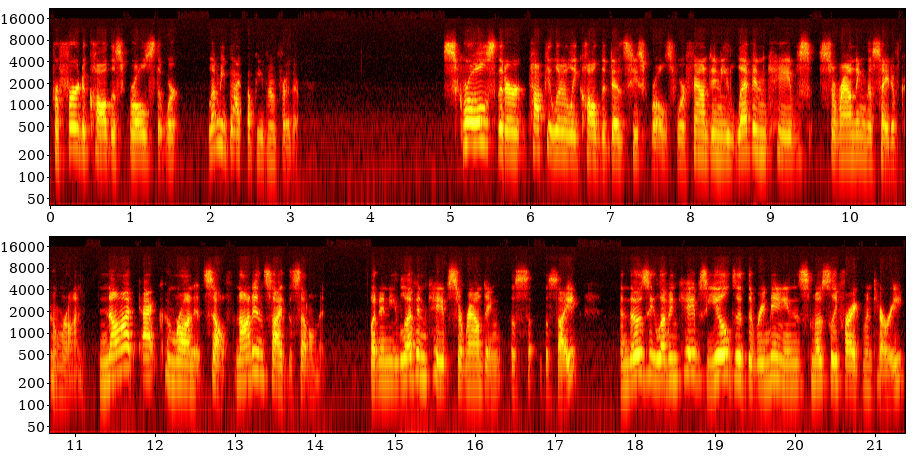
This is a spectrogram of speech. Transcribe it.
prefer to call the scrolls that were. Let me back up even further. Scrolls that are popularly called the Dead Sea Scrolls were found in 11 caves surrounding the site of Qumran, not at Qumran itself, not inside the settlement, but in 11 caves surrounding the, the site and those 11 caves yielded the remains, mostly fragmentary,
